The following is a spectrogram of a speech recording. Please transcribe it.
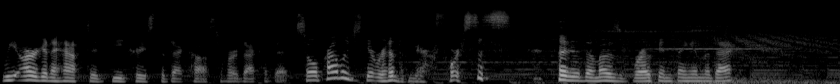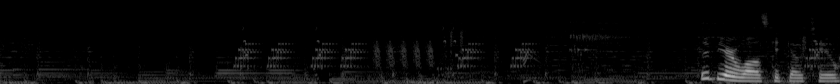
We are going to have to decrease the deck cost of our deck a bit, so I'll probably just get rid of the Mirror Forces. They're the most broken thing in the deck. The beer walls could go too.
